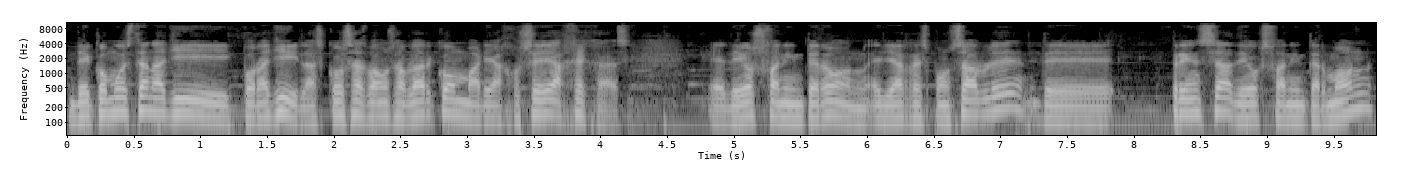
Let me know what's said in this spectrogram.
De cómo están allí, por allí, las cosas vamos a hablar con María José Ajejas, eh, de Oxfam Intermón. Ella es responsable de prensa de Oxfam Intermón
